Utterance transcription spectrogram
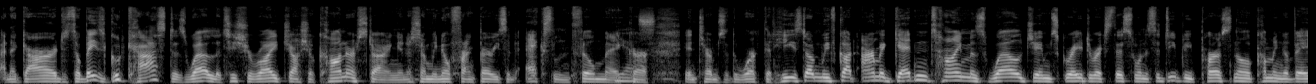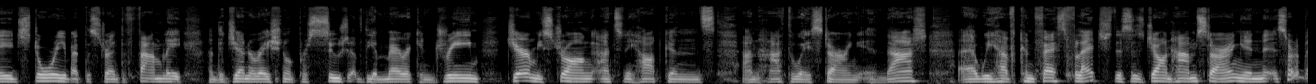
and a guard. So basically, good cast as well. Letitia Wright, Josh O'Connor starring in it, and we know Frank Berry's an excellent filmmaker yes. in terms of the work that he's done. We've got Armageddon Time as well. James Gray directs this one. It's a deeply personal coming of age story about the strength of family and the generational pursuit of the American dream. Jeremy Strong, Anthony Hopkins, and Hathaway starring in that. Uh, we have Confess Fletch. This is Jon Hamm starring in sort of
